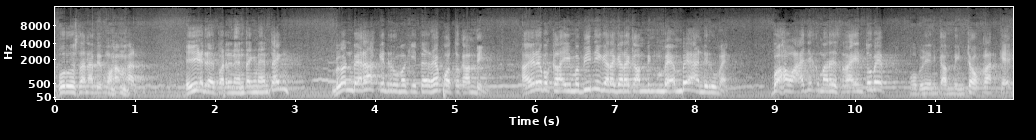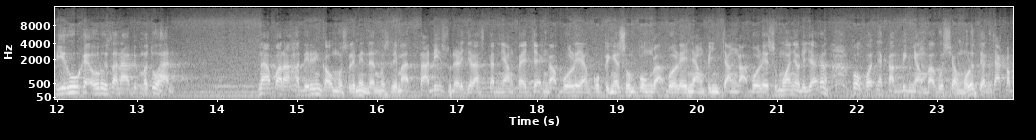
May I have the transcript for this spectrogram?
urusan Nabi Muhammad. Iya daripada nenteng-nenteng. Belum berakin di rumah kita repot tuh kambing. Akhirnya berkelahi mebini gara-gara kambing embe-embean di rumah. Bawa aja kemarin serahin tuh beb. Mau beliin kambing coklat kayak biru kayak urusan Nabi Tuhan Nah para hadirin kaum muslimin dan muslimat Tadi sudah dijelaskan yang pecek nggak boleh Yang kupingnya sumpung nggak boleh Yang pincang nggak boleh Semuanya udah dijelaskan. Pokoknya kambing yang bagus Yang mulut yang cakep.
